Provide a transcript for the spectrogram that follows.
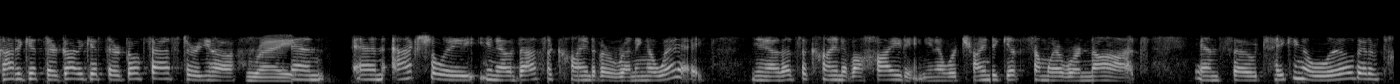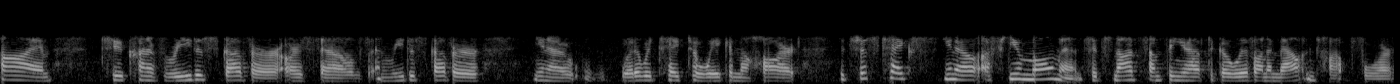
got to get there, got to get there, go faster. You know, right? And and actually, you know, that's a kind of a running away. You know, that's a kind of a hiding. You know, we're trying to get somewhere we're not. And so taking a little bit of time to kind of rediscover ourselves and rediscover, you know, what it would take to awaken the heart. It just takes you know, a few moments. It's not something you have to go live on a mountaintop for.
